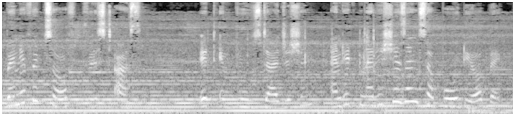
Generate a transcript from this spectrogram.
The benefits of twist asana. It improves digestion and it nourishes and supports your back.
